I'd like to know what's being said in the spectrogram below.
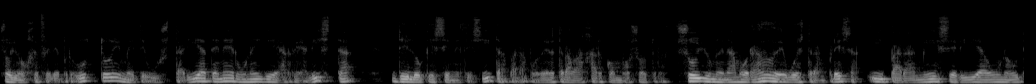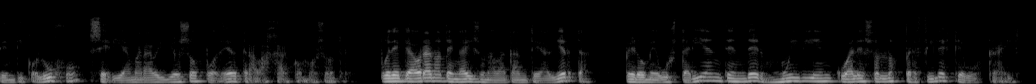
Soy un jefe de producto y me te gustaría tener una idea realista de lo que se necesita para poder trabajar con vosotros. Soy un enamorado de vuestra empresa y para mí sería un auténtico lujo, sería maravilloso poder trabajar con vosotros. Puede que ahora no tengáis una vacante abierta, pero me gustaría entender muy bien cuáles son los perfiles que buscáis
